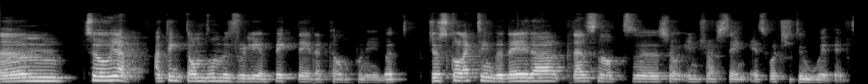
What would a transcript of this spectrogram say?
Um, so yeah, I think TomTom is really a big data company, but just collecting the data, that's not uh, so interesting. It's what you do with it.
